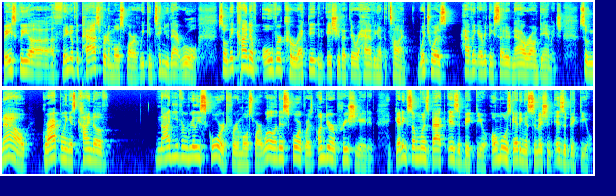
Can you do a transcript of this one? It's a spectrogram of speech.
basically a, a, thing of the past for the most part if we continue that rule. So they kind of overcorrected an issue that they were having at the time which was having everything centered now around damage. So now grappling is kind of not even really scored for the most part. Well, it is scored, but it's underappreciated. Getting someone's back is a big deal. Almost getting a submission is a big deal.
